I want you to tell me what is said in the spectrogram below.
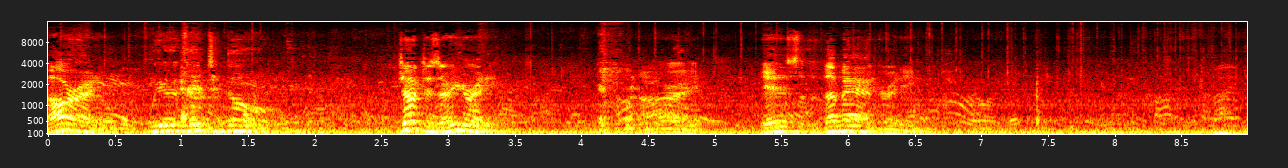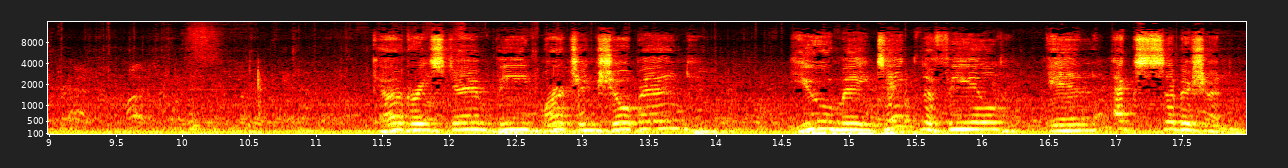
All righty. We are good to go. Judges, are you ready? All right. Is the band ready? Calgary Stampede Marching Show Band, you may take the field in exhibition.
